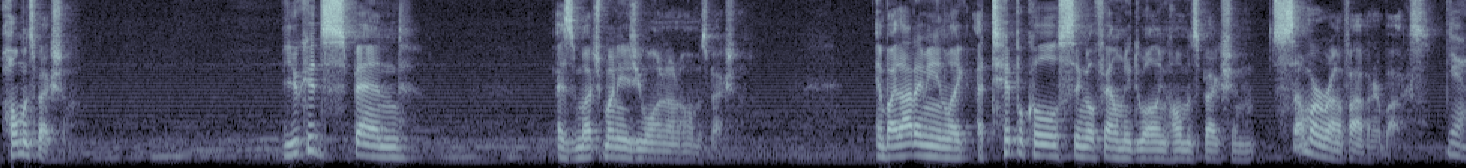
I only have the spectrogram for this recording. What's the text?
Home inspection. You could spend as much money as you want on a home inspection. And by that I mean like a typical single family dwelling home inspection, somewhere around 500 bucks. Yeah.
